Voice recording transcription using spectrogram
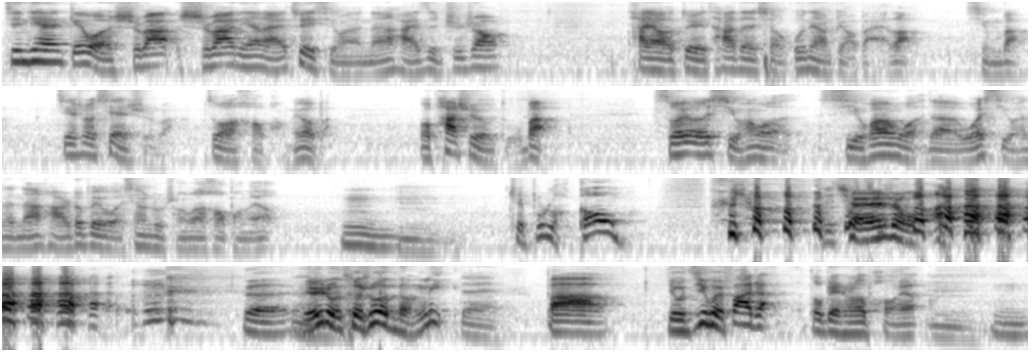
今天给我十八十八年来最喜欢的男孩子支招，他要对他的小姑娘表白了，行吧，接受现实吧，做好朋友吧，我怕是有毒吧，所有喜欢我喜欢我的我喜欢的男孩都被我相处成了好朋友，嗯，嗯，这不是老高吗？这 确实是我，对，有一种特殊的能力，对，把有机会发展的都变成了朋友。嗯，嗯，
